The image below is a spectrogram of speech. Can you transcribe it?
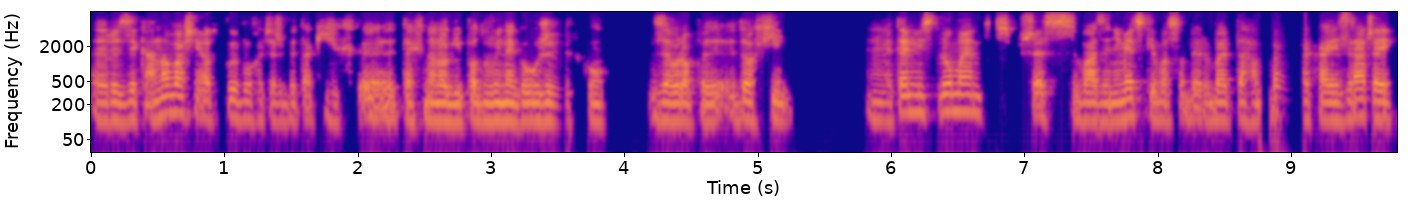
ryzyka, no właśnie odpływu chociażby takich technologii podwójnego użytku z Europy do Chin. Ten instrument przez władze niemieckie w osobie Roberta Habecka jest raczej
